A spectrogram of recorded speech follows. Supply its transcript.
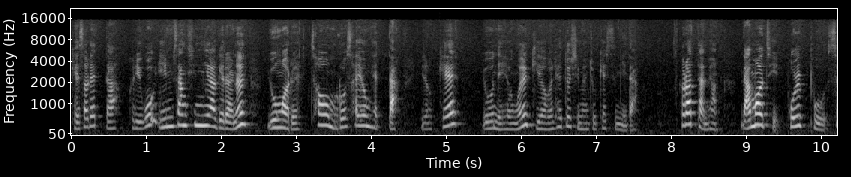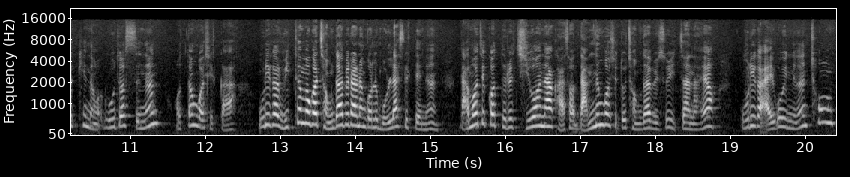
개설했다. 그리고 임상 심리학이라는 용어를 처음으로 사용했다. 이렇게 요 내용을 기억을 해두시면 좋겠습니다. 그렇다면 나머지 볼프, 스키너, 로저스는 어떤 것일까? 우리가 위트머가 정답이라는 것을 몰랐을 때는 나머지 것들을 지워나 가서 남는 것이 또 정답일 수 있잖아요. 우리가 알고 있는 총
